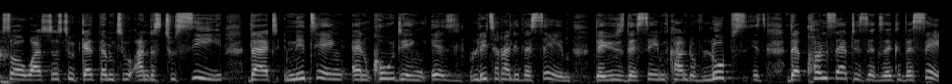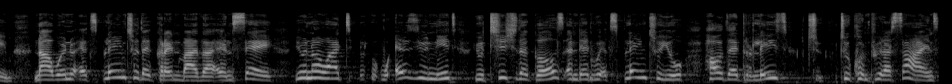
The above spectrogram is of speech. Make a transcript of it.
So it was just to get them to under, to see that knitting and coding is literally the same. They use the same kind of loops. It's, the concept is exactly the same. Now, when you explain to the grandmother and say, you know what, as you knit, you teach the girls, and then we explain to you how that relates to, to computer science,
